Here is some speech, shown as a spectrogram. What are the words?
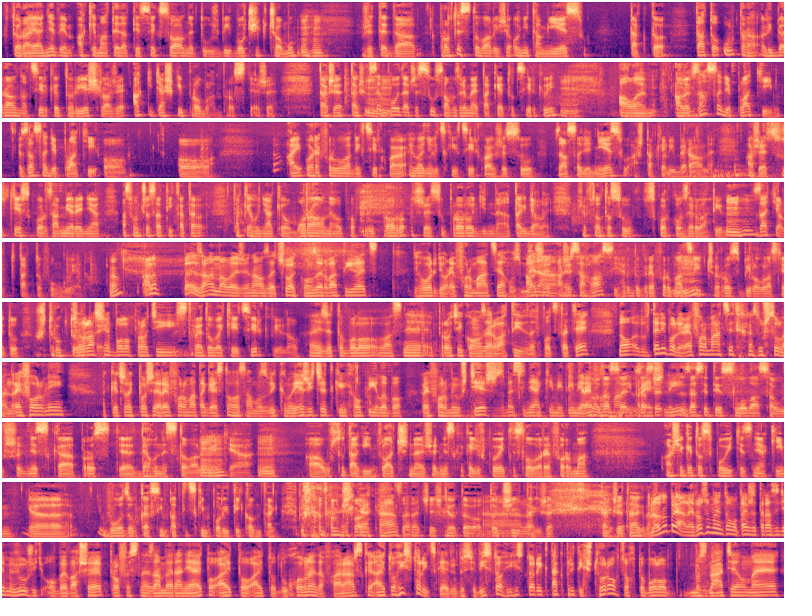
ktorá ja neviem, aké má teda tie sexuálne túžby, voči k čomu, uh-huh. že teda protestovali, že oni tam nie sú. Tak to, táto ultraliberálna církev to riešila, že aký ťažký problém proste. Že. Takže, takže chcem mhm. povedať, že sú samozrejme aj takéto církvy, uh-huh. ale, ale v zásade platí, v zásade platí o, o aj o reformovaných církvách, evangelických církvách, že sú v zásade nie sú až také liberálne a že sú tiež skôr zamierenia, aspoň čo sa týka ta, takého nejakého morálneho profilu, pro, že sú prorodinné a tak ďalej, že v tomto sú skôr konzervatívne. Mm-hmm. Zatiaľ to takto funguje. No. No, ale to je zaujímavé, že naozaj človek konzervatívec hovoriť o reformáciách, o zmenách. A že, a že sa hlási hrdo k reformácii, mm. čo rozbilo vlastne tú štruktúru čo vlastne bolo proti stredovekej cirkvi. No. Hej, že to bolo vlastne proti konzervatívne v podstate. No, vtedy boli reformácie, teraz už sú len reformy a keď človek počuje reforma, tak aj z toho sa mu zvyknú ježiť všetkým chlpí, lebo reformy už tiež sme si nejakými tými reformami no zase, prešli. Zase, zase tie slova sa už dneska proste dehonestovali, mm. viete. A, mm a už sú tak inflačné, že dneska, keď už poviete slovo reforma, a keď to spojíte s nejakým e, v úvodzovkách sympatickým politikom, tak už potom človek sa radšej ešte o to otočí, takže, takže tak. No. no dobre, ale rozumiem tomu tak, že teraz ideme využiť obe vaše profesné zamerania, aj to, aj to, aj to duchovné, a farárske, aj to historické. Vy ste historik, tak pri tých štúrovcoch to bolo znateľné,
